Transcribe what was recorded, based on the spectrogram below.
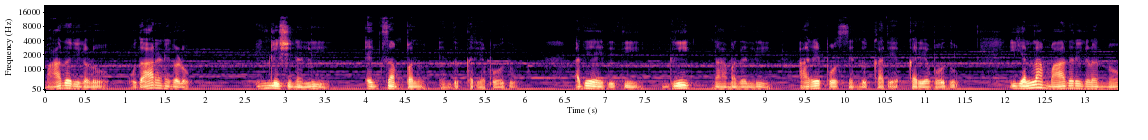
ಮಾದರಿಗಳು, ಉದಾಹರಣೆಗಳು ಇಂಗ್ಲಿಷಿನಲ್ಲಿ ಎಕ್ಸಾಂಪಲ್ ಎಂದು ಕರೆಯಬಹುದು. ಅದೇ ರೀತಿ ಗ್ರೀಕ್ ನಾಮದಲ್ಲಿ ಅರೆಪೋಸ್ ಎಂದು ಕರೆಯ, ಕರೆಯಬಹುದು. ಈ ಎಲ್ಲ ಮಾದರಿಗಳನ್ನು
